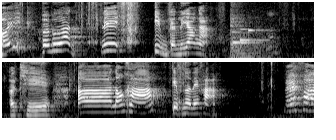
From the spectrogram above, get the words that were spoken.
เอ้ย เพื่อนเพื่อนๆนี่อิ่มกันหรือยังอะโอเคอ่าน้องคะ เก็บเงินเลยค่ะ ได้ค่ะ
